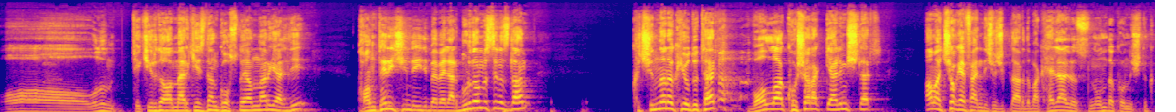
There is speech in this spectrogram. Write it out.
Oo, oğlum Tekirdağ merkezden ghostlayanlar geldi. Kanter içindeydi bebeler. Burada mısınız lan? Kıçından akıyordu ter. Vallahi koşarak gelmişler. Ama çok efendi çocuklardı bak helal olsun onu da konuştuk.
